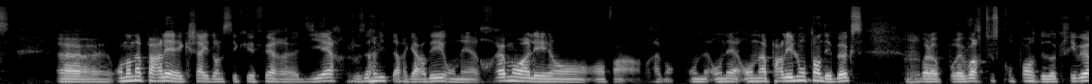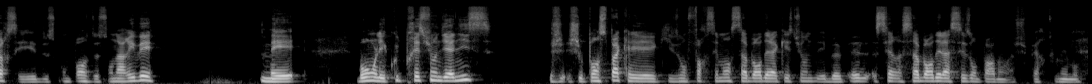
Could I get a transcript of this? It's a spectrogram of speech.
euh, on en a parlé avec Shai dans le CQFR euh, d'hier. Je vous invite à regarder. On est vraiment allé en. Enfin, vraiment. On, on, on a parlé longtemps des Bucks. Mmh. Voilà, vous pourrez voir tout ce qu'on pense de Doc Rivers et de ce qu'on pense de son arrivée. Mais bon, les coups de pression d'Yanis, je, ne pense pas qu'ils ont forcément sabordé la question des Bucks, euh, sabordé la saison, pardon, je perds tous mes mots.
